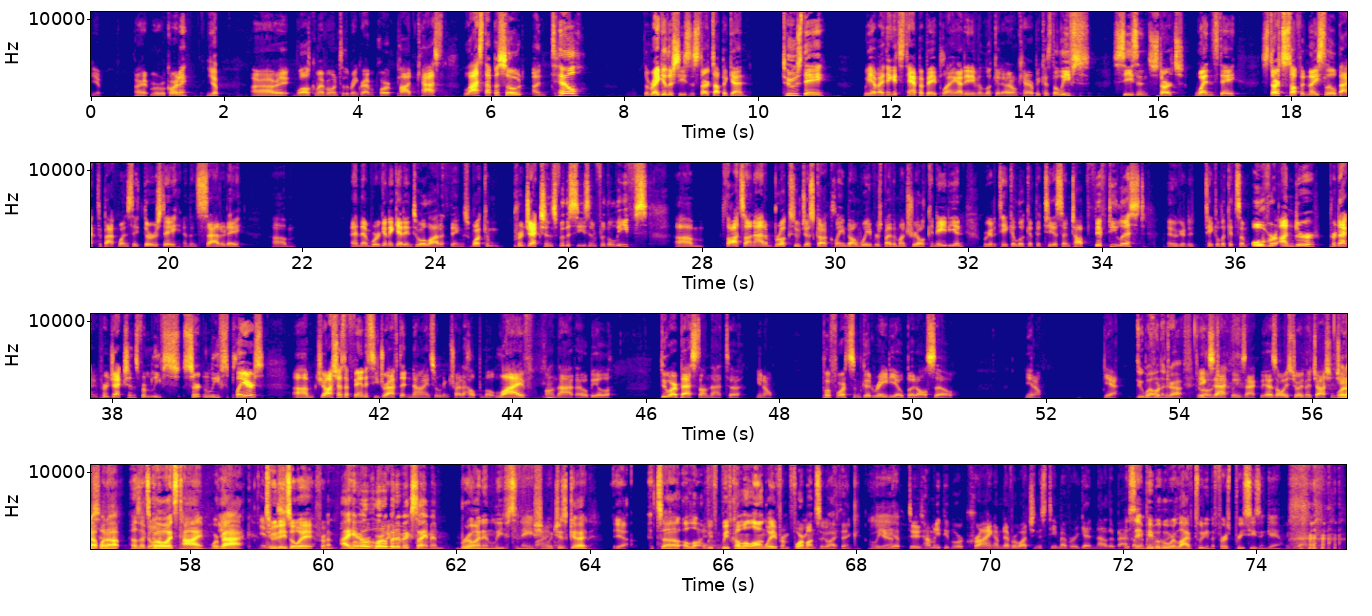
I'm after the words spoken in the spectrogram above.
Yep. All right, we're recording. Yep. All right, welcome everyone to the Rink Rat Report podcast. Last episode until the regular season starts up again. Tuesday, we have I think it's Tampa Bay playing. I didn't even look at it. I don't care because the Leafs season starts Wednesday. Starts us off a nice little back-to-back Wednesday, Thursday, and then Saturday. Um, and then we're going to get into a lot of things. What can projections for the season for the Leafs? Um, thoughts on Adam Brooks, who just got claimed on waivers by the Montreal Canadian. We're going to take a look at the TSN top 50 list, and we're going to take a look at some over/under project- projections from Leafs certain Leafs players. Um, Josh has a fantasy draft at nine, so we're going to try to help him out live on that. That'll be able to do our best on that to you know put forth some good radio, but also you know yeah Do well Before in the the- draft. Well exactly exactly. As always, joined by Josh and What up? What up? How's it Let's going? go. It's time. We're Yeah. back. It Two is. days away from. I hear a we're little bit of excitement brewing in Leafs Nation, which is good. Yeah, it's uh, a lot. We've we've come a long way from four months ago. I think. Oh, yeah. Yep. Dude, how many people were crying? I'm never watching this team ever again. Now they're back. The on same people who were live tweeting the first preseason game. Exactly.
